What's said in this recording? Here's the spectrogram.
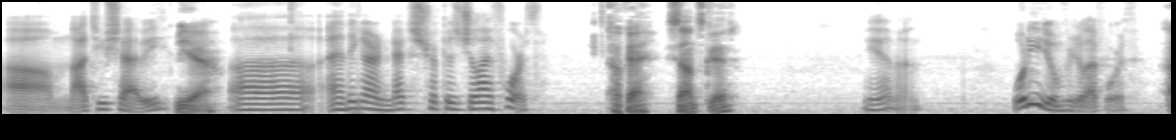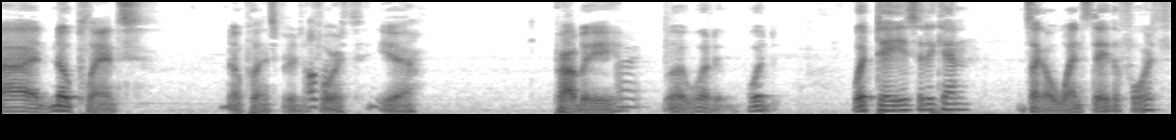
Um, not too shabby. Yeah. Uh, I think our next trip is July fourth. Okay. Sounds good. Yeah, man. What are you doing for July fourth? Uh, no plans. No plans for the Okay. fourth. Yeah. Probably. Right. What, what, what, what day is it again? It's like a Wednesday, the fourth?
